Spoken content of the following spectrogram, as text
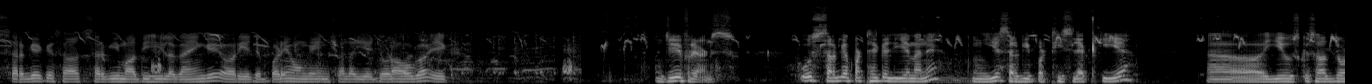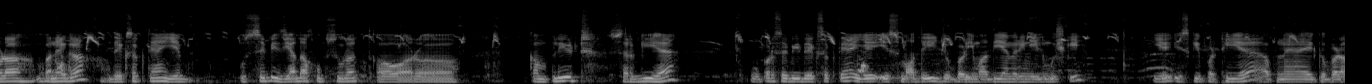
सरगे के साथ सरगी मादी ही लगाएँगे और ये जब बड़े होंगे, इंशाल्लाह ये जोड़ा होगा एक। जी फ्रेंड्स, उस सरगे पट्टे के लिए मैंने ये सरगी पट्टी सिलेक्ट की है। ये उसके साथ जोड़ा बनेगा। देख सकते हैं, ये उससे भी ज़्यादा खूबसूरत और कंप्लीट सरगी है। ऊपर से भी देख सकते हैं, ये इस मादी, जो बड़ी मादी है मेरी नीलमुश की, ये इसकी पट्टी है। अपने एक बड़ा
